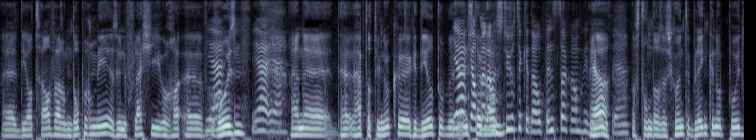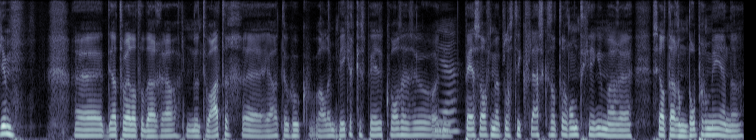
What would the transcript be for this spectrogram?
uh, die had zelf wel een dopper mee, zo'n flesje uh, ja. rozen. Ja, ja. En uh, je hebt dat toen ook gedeeld op de ja, Instagram. Ja, ik had me dat gestuurd, ik heb dat op Instagram gedeeld. Ja, ja. dat stond al zo schoon te blinken op het podium. ja, terwijl dat er daar ja, het water ja, toch ook wel in bekertjes bezig was en zo. Ja. Pijs af met plastic flesjes dat er rondgingen, maar ze had daar een dopper mee en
